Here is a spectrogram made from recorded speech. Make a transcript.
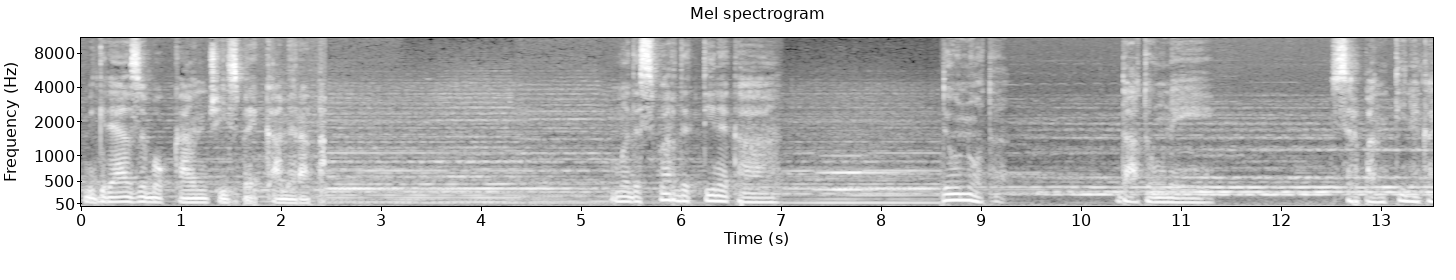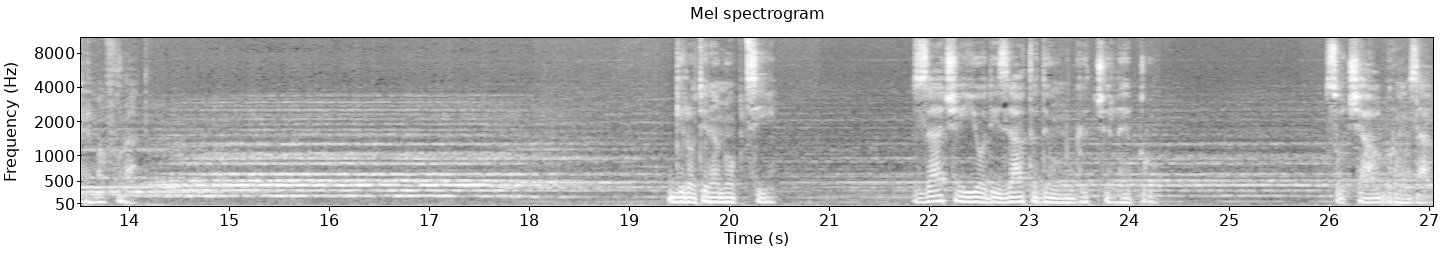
Migrează bocancii spre camera ta. Mă despart de tine ca de o notă dată unei serpantine care m-a furat. Ghilotina nopții zace iodizată de un gât celebru, social bronzat.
